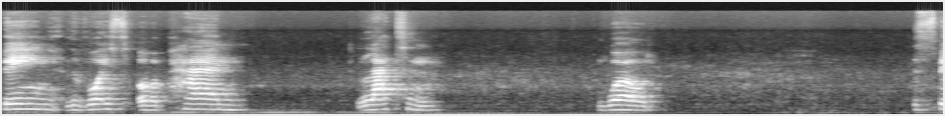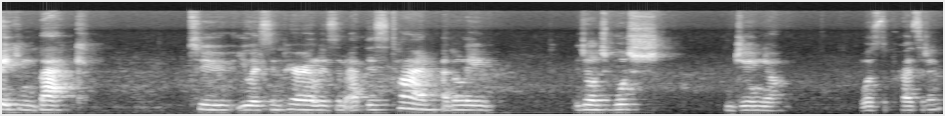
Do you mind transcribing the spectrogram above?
being the voice of a pan Latin world speaking back to US imperialism at this time. I believe George Bush Jr. was the president.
